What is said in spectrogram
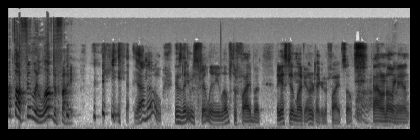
I thought Finlay loved to fight. yeah, I know. His name is Finlay, and he loves to fight, but I guess he didn't like the Undertaker to fight. So I don't know, man.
